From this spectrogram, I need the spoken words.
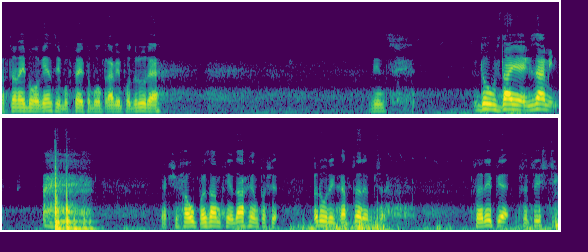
A wczoraj było więcej, bo wczoraj to było prawie pod rurę. Więc dół zdaje egzamin. Jak się chałupę zamknie dachem, to się rury karczerem prze, przerypie, przeczyści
